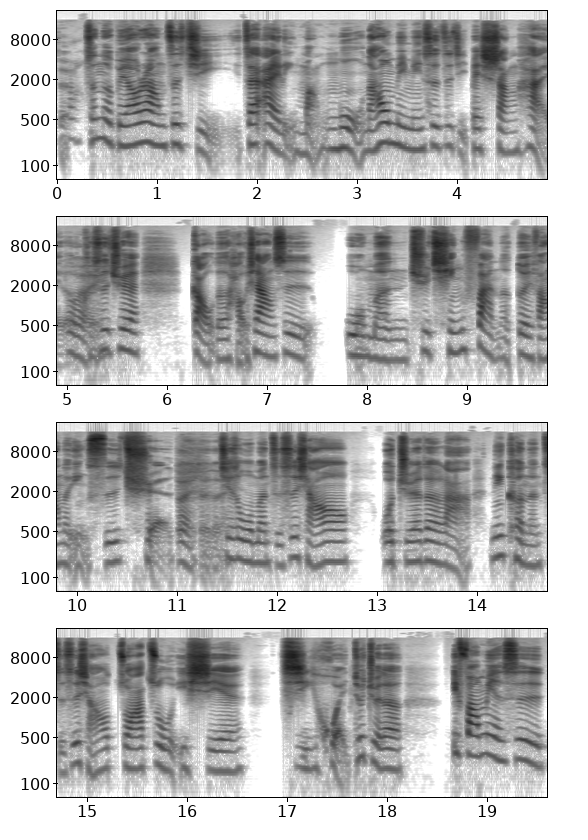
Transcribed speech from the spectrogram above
对啊，真的不要让自己在爱里盲目，然后明明是自己被伤害了，可是却搞得好像是我们去侵犯了对方的隐私权。对对对，其实我们只是想要，我觉得啦，你可能只是想要抓住一些机会，就觉得一方面是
